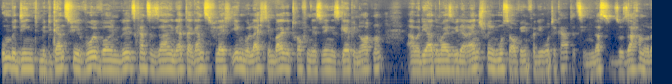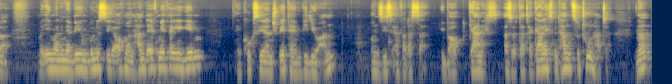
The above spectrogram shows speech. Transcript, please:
unbedingt mit ganz viel Wohlwollen willst, kannst du sagen, der hat da ganz vielleicht irgendwo leicht den Ball getroffen, deswegen ist gelb in Ordnung. Aber die Art und Weise, wie der reinspringt, musst du auf jeden Fall die rote Karte ziehen. Und das so Sachen oder irgendwann in der B-Bundesliga auch mal einen Handelfmeter gegeben. Den guckst du dir dann später im Video an und siehst einfach, dass da überhaupt gar nichts, also dass er gar nichts mit Hand zu tun hatte. Ne?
